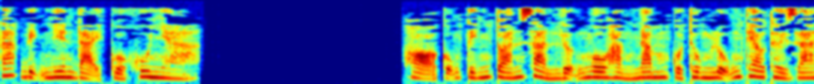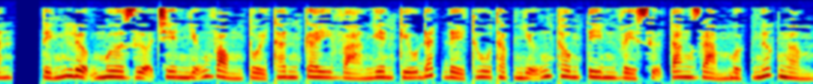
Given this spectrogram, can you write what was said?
xác định niên đại của khu nhà. Họ cũng tính toán sản lượng ngô hàng năm của thung lũng theo thời gian, tính lượng mưa dựa trên những vòng tuổi thân cây và nghiên cứu đất để thu thập những thông tin về sự tăng giảm mực nước ngầm.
